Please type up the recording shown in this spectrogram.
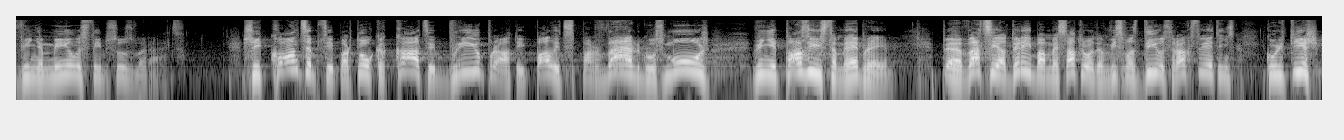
viņa mīlestības uzvarēts. Šī koncepcija par to, ka kāds ir brīvprātīgi palicis par vergu uz mūžu, viņi ir pazīstami ebrejiem. Vecajā derībā mēs atrodam vismaz divas raksturvietiņas, kur ir tieši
